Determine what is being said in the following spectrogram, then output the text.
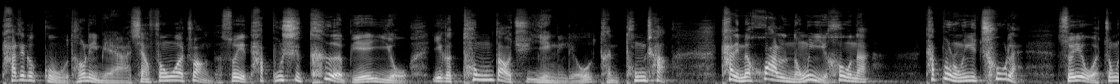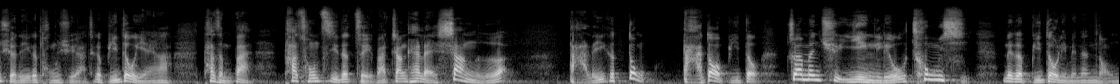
它这个骨头里面啊，像蜂窝状的，所以它不是特别有一个通道去引流，很通畅。它里面化了脓以后呢，它不容易出来。所以我中学的一个同学啊，这个鼻窦炎啊，他怎么办？他从自己的嘴巴张开来，上颚打了一个洞，打到鼻窦，专门去引流冲洗那个鼻窦里面的脓。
